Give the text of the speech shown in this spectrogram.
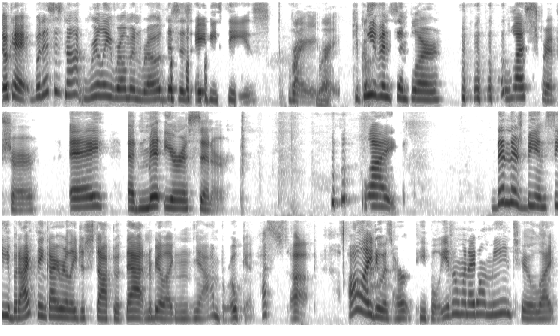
Okay, but this is not really Roman road. This is ABCs. right, right. Right. Keep going. Even simpler, less scripture. A, admit you're a sinner. like, then there's B and C, but I think I really just stopped with that and be like, "Mm, yeah, I'm broken. I suck. All I do is hurt people, even when I don't mean to. Like,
